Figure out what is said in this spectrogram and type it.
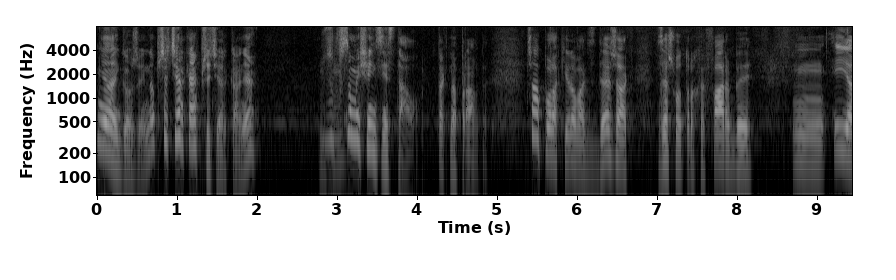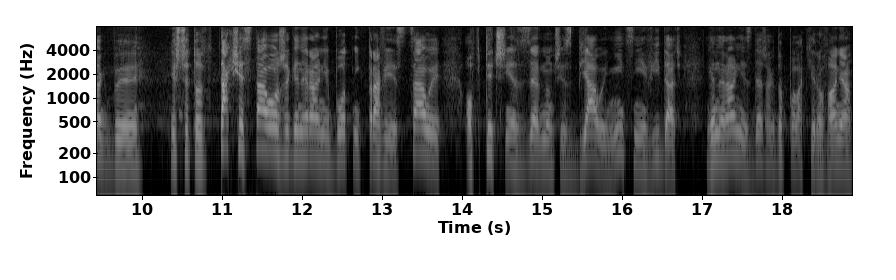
Nie najgorzej. No przecierka jak przecierka, nie? W sumie się nic nie stało, tak naprawdę. Trzeba polakierować zderzak, zeszło trochę farby i jakby jeszcze to tak się stało, że generalnie błotnik prawie jest cały, optycznie z zewnątrz jest biały, nic nie widać. Generalnie zderzak do polakierowania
